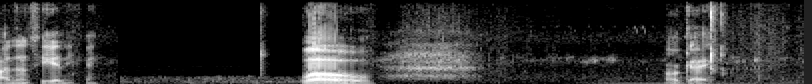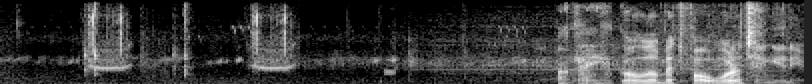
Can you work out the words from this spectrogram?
I don't see anything. Whoa. Okay. Okay, go a little bit forward. Thing in here.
